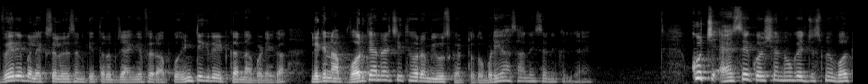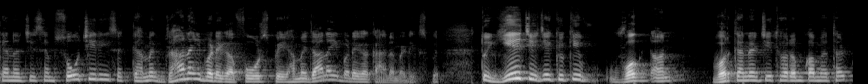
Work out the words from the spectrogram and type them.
वेरिएबल एक्सेलरेशन की तरफ़ जाएँगे, फिर आपको इंटीग्रेट करना पड़ेगा। लेकिन आप वर्क एनर्जी थ्योरम यूज़ करते हो तो बड़ी आसानी से निकल जाएगा। कुछ ऐसे क्वेश्चन होंगे जिसमें वर्क एनर्जी से हम सोच ही नहीं सकते, हमें जाना ही पड़ेगा फोर्स पे, हमें जाना ही पड़ेगा काइनामेटिक्स पे। तो ये चीज़ें, क्योंकि work on work energy theorem का method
